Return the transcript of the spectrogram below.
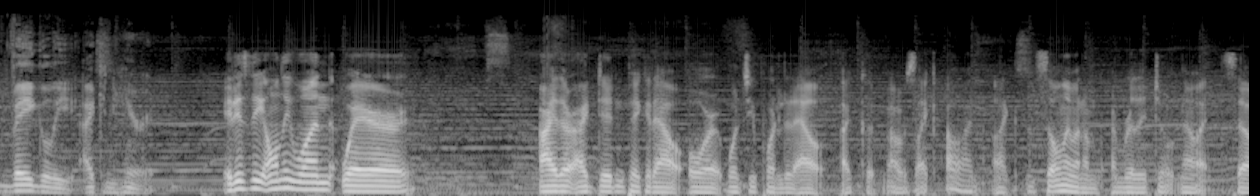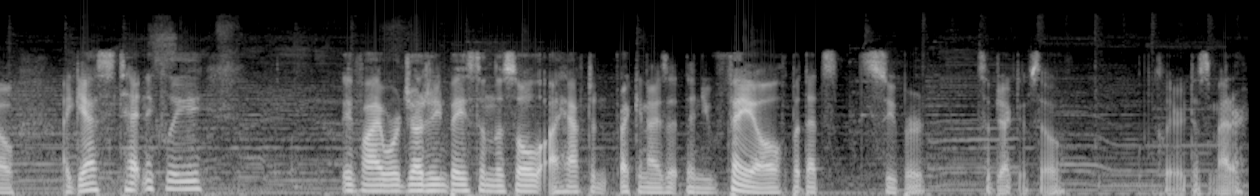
Vaguely, I can hear it. It is the only one where either I didn't pick it out or once you pointed it out, I could. I was like, oh, I, like it's the only one I'm, I really don't know it. So I guess technically, if I were judging based on the soul, I have to recognize it. Then you fail, but that's super subjective. So clear, it doesn't matter.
